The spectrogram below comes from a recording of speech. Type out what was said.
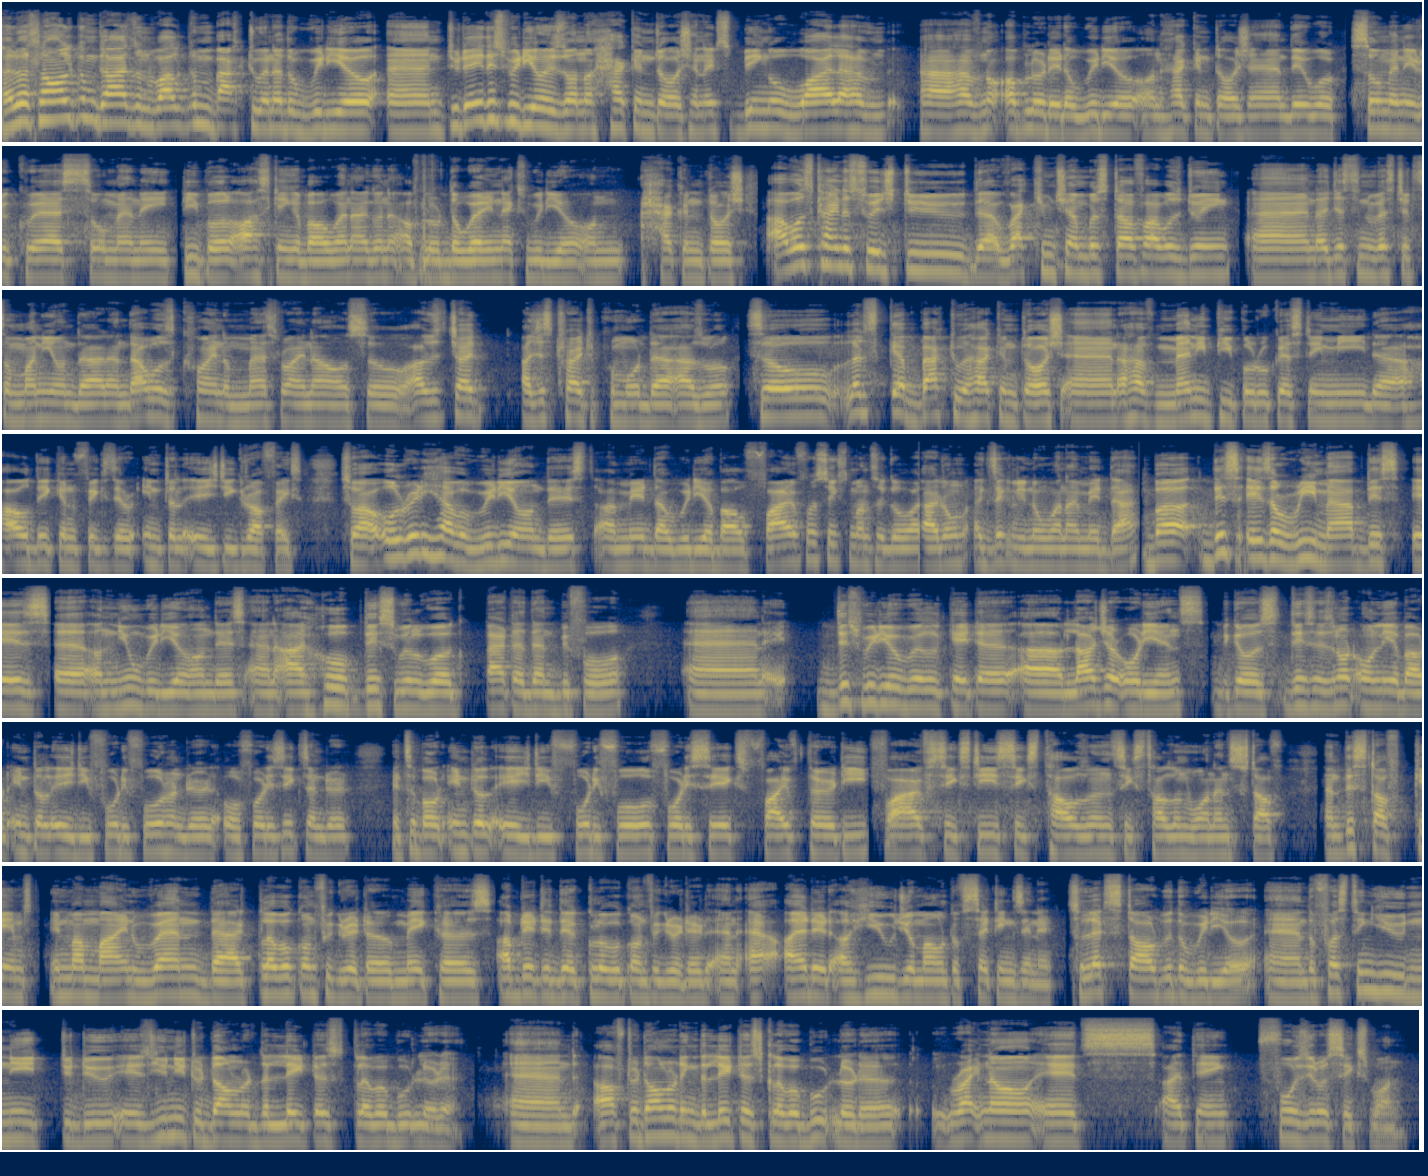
Hello assalamualaikum guys and welcome back to another video. And today this video is on a Hackintosh and it's been a while I have I have not uploaded a video on Hackintosh and there were so many requests so many people asking about when I'm gonna upload the very next video on Hackintosh. I was kind of switched to the vacuum chamber stuff I was doing and I just invested some money on that and that was kind of mess right now. So I was trying I just try to promote that as well. So let's get back to Hackintosh and I have many people requesting me that how they can fix their Intel HD graphics. So I already have a video on this. I made that video about five or six months ago. I don't exactly know when I made that. But this is a remap. This is uh, a new video on this and I hope this will work better than before and this video will cater a larger audience because this is not only about Intel HD 4400 or 4600 it's about Intel HD 44 46 530 560 6000 6001 and stuff. And this stuff came in my mind when the Clover configurator makers updated their Clover configurator and added a huge amount of settings in it. So let's start with the video. And the first thing you need to do is you need to download the latest Clover bootloader and after downloading the latest clover bootloader right now it's i think 4061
